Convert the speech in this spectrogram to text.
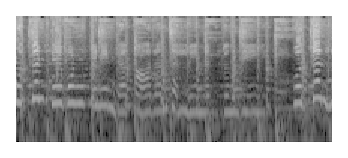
ముద్దంటే ఒంటి నిండా కారం చల్లినట్టుంది. వద్దన్న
